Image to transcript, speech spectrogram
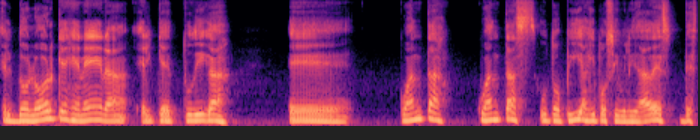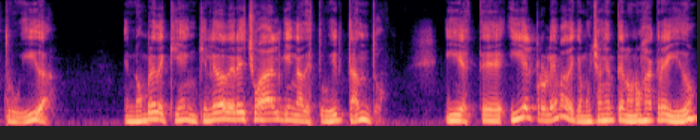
el dolor que genera el que tú digas eh, cuántas, cuántas utopías y posibilidades destruidas. ¿En nombre de quién? ¿Quién le da derecho a alguien a destruir tanto? Y, este, y el problema de que mucha gente no nos ha creído,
